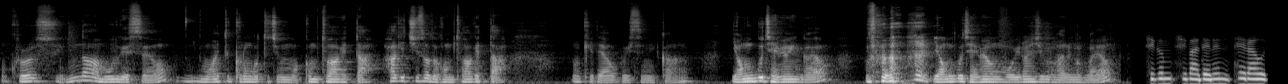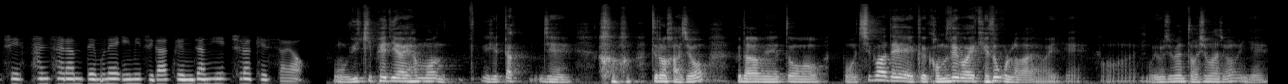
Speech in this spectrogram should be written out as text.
뭐 그럴 수 있나 모르겠어요. 뭐 하여튼 그런 것도 지금 뭐 검토하겠다. 학위 취소도 검토하겠다. 이렇게 되고 있으니까 영구 제명인가요? 영구 제명 뭐 이런 식으로 가는 건가요? 지금 치바대는 테라우치 한 사람 때문에 이미지가 굉장히 추락했어요. 어, 위키페디아에 한번 이게 딱 이제 들어가죠. 그 다음에 또 뭐 치바대 그 검색어에 계속 올라가요. 이게 어, 뭐 요즘엔 더 심하죠. 이게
